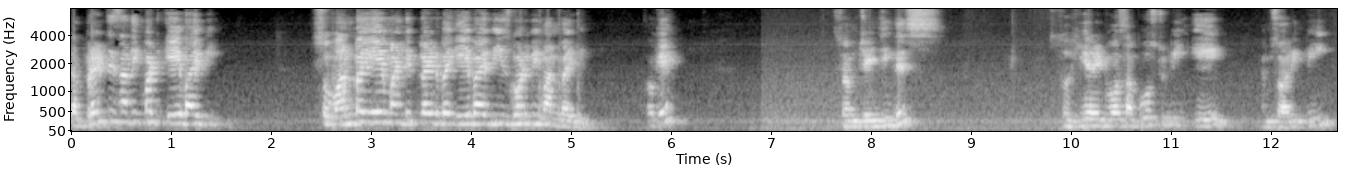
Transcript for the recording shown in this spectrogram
The breadth is nothing but a by b. So 1 by a multiplied by a by b is going to be 1 by b. Okay? So I'm changing this. So here it was supposed to be A, I'm sorry, B.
